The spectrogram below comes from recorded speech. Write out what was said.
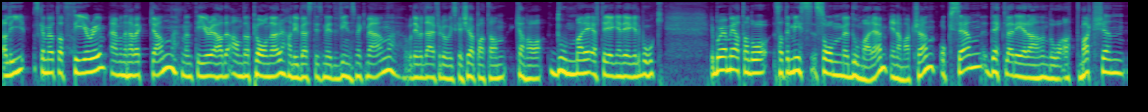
Ali ska möta Theory även den här veckan, men Theory hade andra planer. Han är ju bästis med Vince McMahon och det är väl därför då vi ska köpa att han kan ha domare efter egen regelbok. Det börjar med att han då satte miss som domare i den här matchen och sen deklarerar han då att matchen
